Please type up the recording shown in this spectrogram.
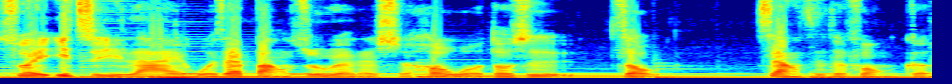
所以一直以来我在帮助人的时候，我都是走这样子的风格，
